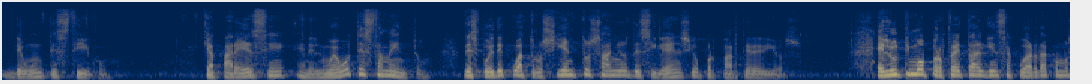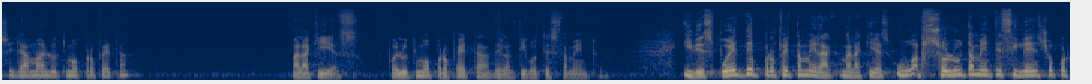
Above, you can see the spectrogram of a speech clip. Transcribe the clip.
de un testigo que aparece en el Nuevo Testamento después de 400 años de silencio por parte de Dios. El último profeta, ¿alguien se acuerda cómo se llama el último profeta? Malaquías, fue el último profeta del Antiguo Testamento. Y después de profeta Malaquías hubo absolutamente silencio por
